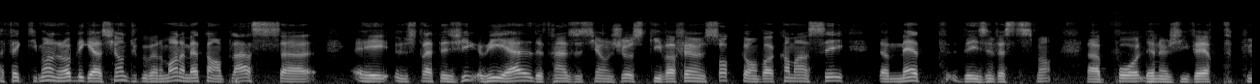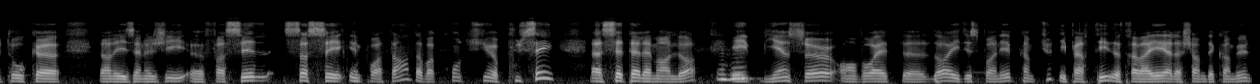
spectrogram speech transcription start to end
effectivement une obligation du gouvernement de mettre en place euh, une stratégie réelle de transition juste qui va faire en sorte qu'on va commencer de mettre des investissements euh, pour l'énergie verte plutôt que dans les énergies euh, fossiles. Ça, c'est important. On va continuer à pousser euh, cet élément-là. Mm-hmm. Et bien sûr, on va être là et disponible, comme toutes les parties, de travailler à la Chambre des communes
